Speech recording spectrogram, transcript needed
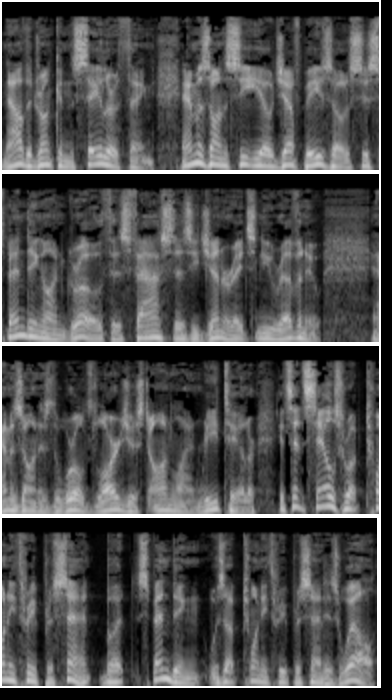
Now the drunken sailor thing. Amazon CEO Jeff Bezos is spending on growth as fast as he generates new revenue. Amazon is the world's largest online retailer. It said sales were up 23%, but spending was up 23% as well.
